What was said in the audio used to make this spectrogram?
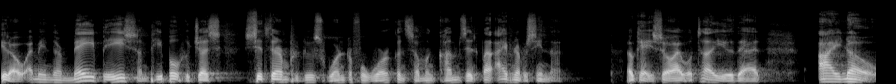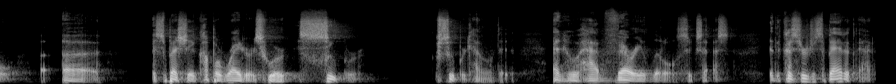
You know, I mean, there may be some people who just sit there and produce wonderful work and someone comes in, but I've never seen that. Okay, so I will tell you that I know, uh, especially a couple writers who are super, super talented and who have very little success because they're just bad at that.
